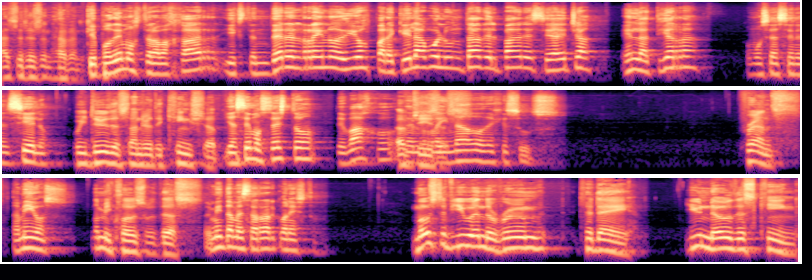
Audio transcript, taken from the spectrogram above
as it is in heaven. Que podemos trabajar y extender el reino de Dios para que la voluntad del Padre sea hecha en la tierra como se hace en el cielo. We do this under the kingship. Y hacemos esto debajo Of del Jesus. reinado de Jesús. Friends, Amigos, let me close with this. permítame cerrar con esto. Most of you in the room today, you know this king.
